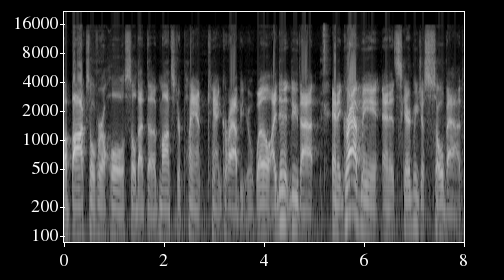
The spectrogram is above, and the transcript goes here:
a box over a hole so that the monster plant can't grab you. Well, I didn't do that, and it grabbed me, and it scared me just so bad.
